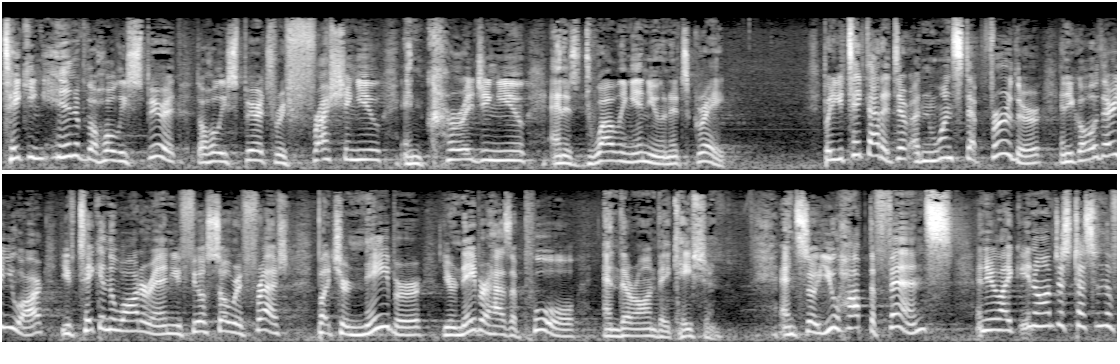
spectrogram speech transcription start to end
taking in of the Holy Spirit, the Holy Spirit's refreshing you, encouraging you, and is dwelling in you, and it's great. But you take that a, a one step further and you go, oh, there you are. You've taken the water in, you feel so refreshed, but your neighbor, your neighbor has a pool and they're on vacation. And so you hop the fence and you're like, you know, I'm just testing the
